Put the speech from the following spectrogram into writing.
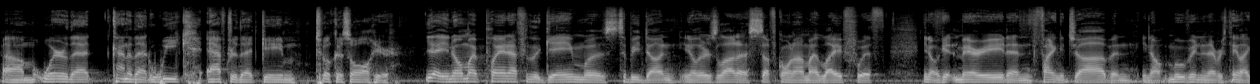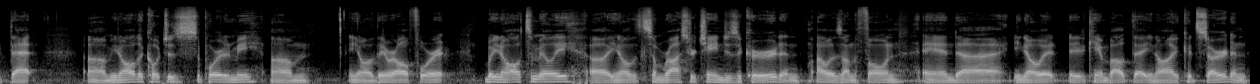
um, where that kind of that week after that game took us all here. Yeah, you know, my plan after the game was to be done. You know, there's a lot of stuff going on in my life with, you know, getting married and finding a job and, you know, moving and everything like that. Um, you know, all the coaches supported me. Um, you know, they were all for it. But you know, ultimately, uh, you know, some roster changes occurred, and I was on the phone, and uh, you know, it, it came about that you know I could start, and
